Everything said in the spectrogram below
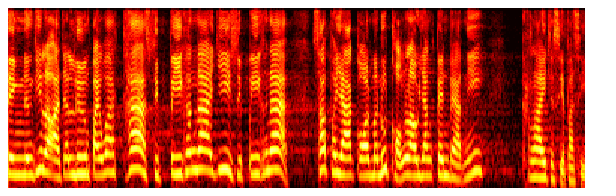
สิ่งหนึ่งที่เราอาจจะลืมไปว่าถ้า 10 ปีข้างหน้า 20 ปีข้างหน้า ทรัพยากรมนุษย์ของเรายังเป็นแบบนี้ ใครจะเสียภาษี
